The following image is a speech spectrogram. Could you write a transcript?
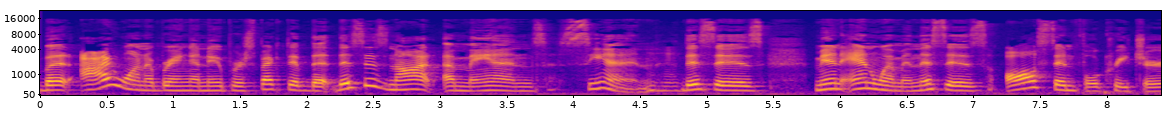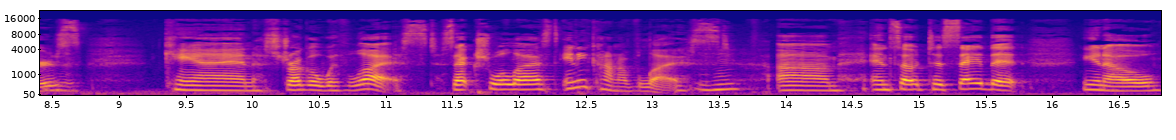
but I want to bring a new perspective that this is not a man's sin. Mm-hmm. This is men and women. This is all sinful creatures mm-hmm. can struggle with lust, sexual lust, any kind of lust. Mm-hmm. Um, and so to say that, you know,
